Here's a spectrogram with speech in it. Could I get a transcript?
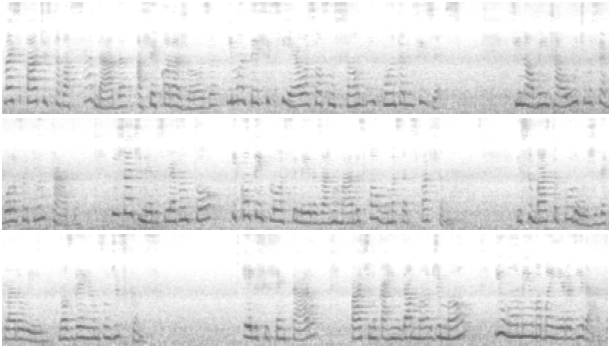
Mas Paty estava fadada a ser corajosa e manter-se fiel à sua função enquanto ela o fizesse. Finalmente, a última cebola foi plantada. E o jardineiro se levantou e contemplou as fileiras arrumadas com alguma satisfação. Isso basta por hoje, declarou ele. Nós ganhamos um descanso. Eles se sentaram, Paty no carrinho de mão e o homem em uma banheira virada.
